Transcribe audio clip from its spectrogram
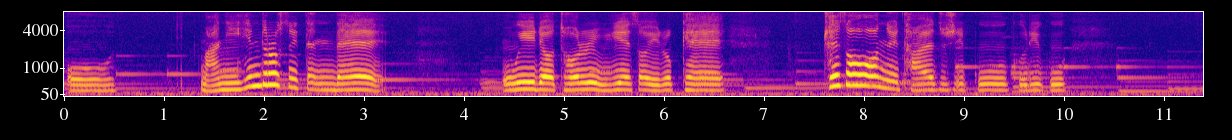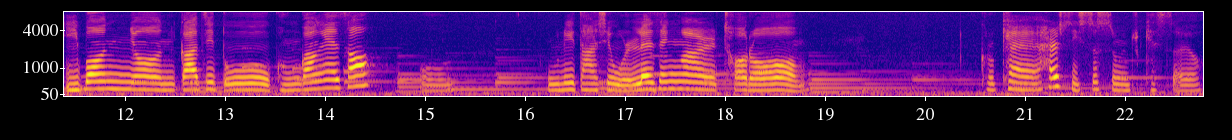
어, 많이 힘들었을 텐데 오히려 저를 위해서 이렇게 최선을 다해주시고 그리고 이번 년까지도 건강해서 어, 우리 다시 원래 생활처럼 그렇게 할 수 있었으면 좋겠어요.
